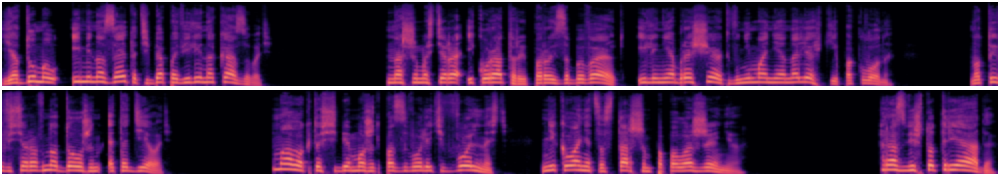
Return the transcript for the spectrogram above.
я думал, именно за это тебя повели наказывать. Наши мастера и кураторы порой забывают или не обращают внимания на легкие поклоны. Но ты все равно должен это делать. Мало кто себе может позволить вольность не кланяться старшим по положению. Разве что триада.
